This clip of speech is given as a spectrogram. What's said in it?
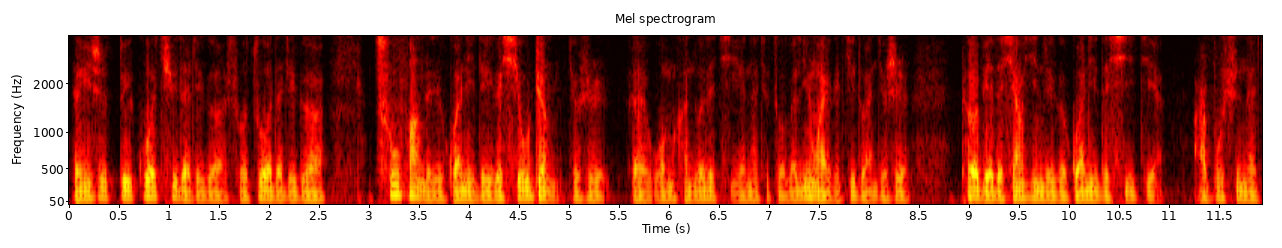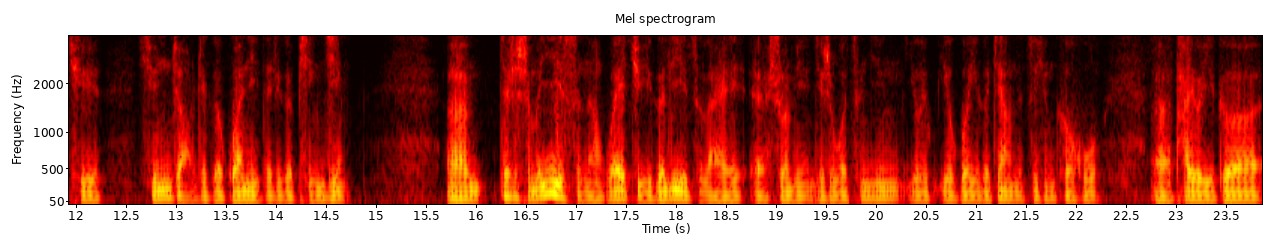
等于是对过去的这个所做的这个粗放的这个管理的一个修正，就是呃我们很多的企业呢就走了另外一个极端，就是特别的相信这个管理的细节，而不是呢去寻找这个管理的这个瓶颈。呃，这是什么意思呢？我也举一个例子来呃说明，就是我曾经有有过一个这样的咨询客户，呃，他有一个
